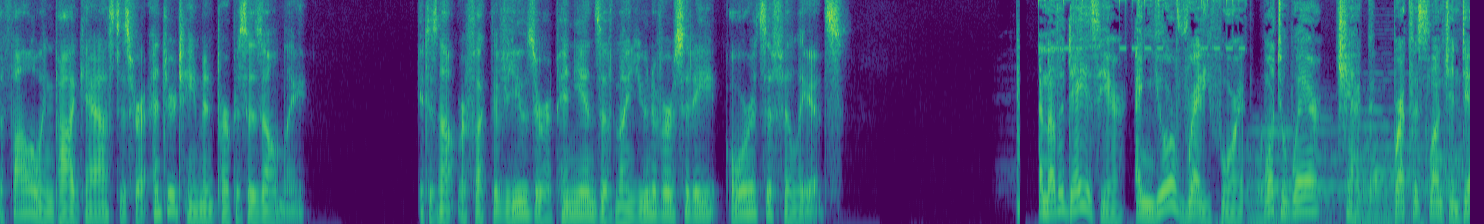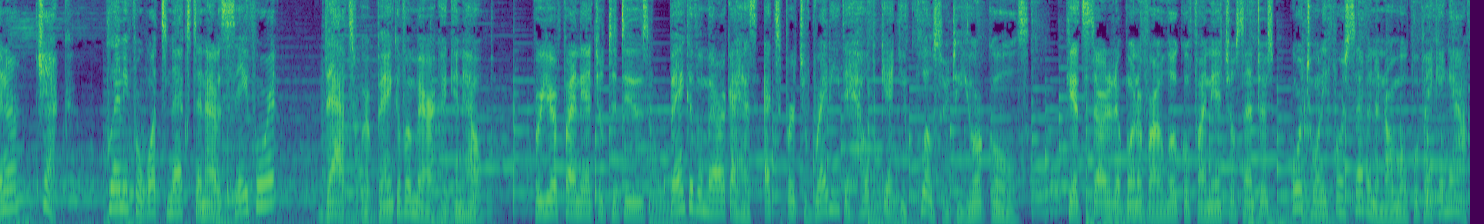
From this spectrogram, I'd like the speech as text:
The following podcast is for entertainment purposes only. It does not reflect the views or opinions of my university or its affiliates. Another day is here, and you're ready for it. What to wear? Check. Breakfast, lunch, and dinner? Check. Planning for what's next and how to save for it? That's where Bank of America can help. For your financial to dos, Bank of America has experts ready to help get you closer to your goals. Get started at one of our local financial centers or 24-7 in our mobile banking app.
